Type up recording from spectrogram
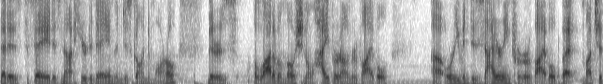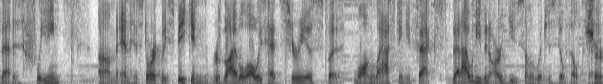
That is to say, it is not here today and then just gone tomorrow. There's a lot of emotional hype around revival uh, or even desiring for revival, but much of that is fleeting. Um, and historically speaking, revival always had serious but long lasting effects that I would even argue some of which is still felt today. Sure.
